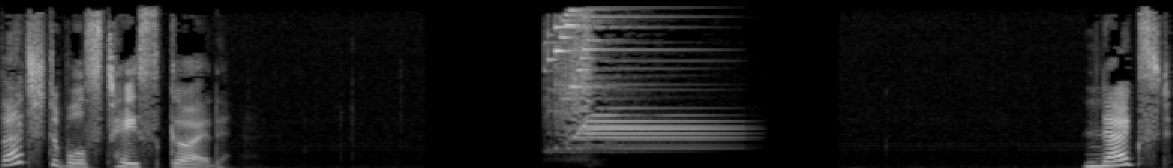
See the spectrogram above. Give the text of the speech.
vegetables taste good. Next,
